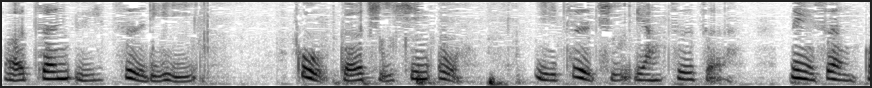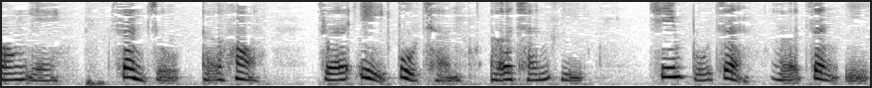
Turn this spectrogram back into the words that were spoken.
而真于自离矣。故革其心物，以治其良知者，内圣公也。圣主而后，则意不成而成矣；心不正而正矣。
